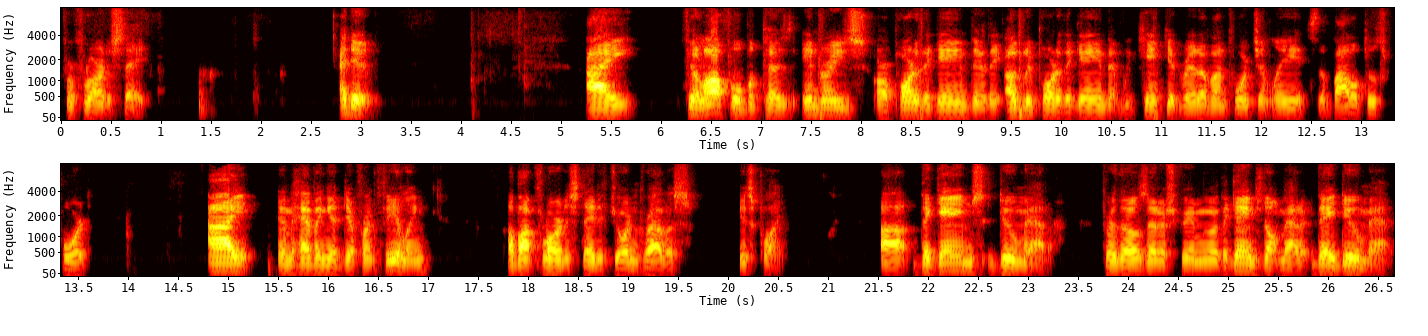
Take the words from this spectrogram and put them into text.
for Florida State. I do. I feel awful because injuries are part of the game. They're the ugly part of the game that we can't get rid of, unfortunately. It's the volatile sport. I am having a different feeling about Florida State if Jordan Travis is playing. Uh, the games do matter for those that are screaming, or the games don't matter. They do matter.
